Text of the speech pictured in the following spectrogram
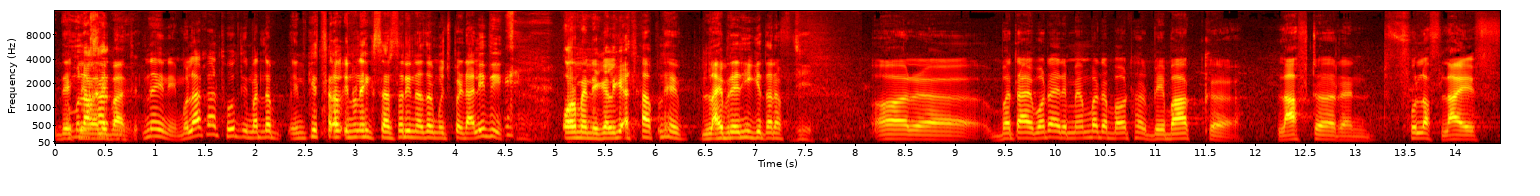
देखने वाली मुलाकात बात नहीं नहीं मुलाकात होती मतलब इनकी तरफ इन्होंने एक सरसरी नजर मुझ पे डाली थी और मैं निकल गया था अपने लाइब्रेरी की तरफ जी or but I, what I remembered about her bebak laughter and full of life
